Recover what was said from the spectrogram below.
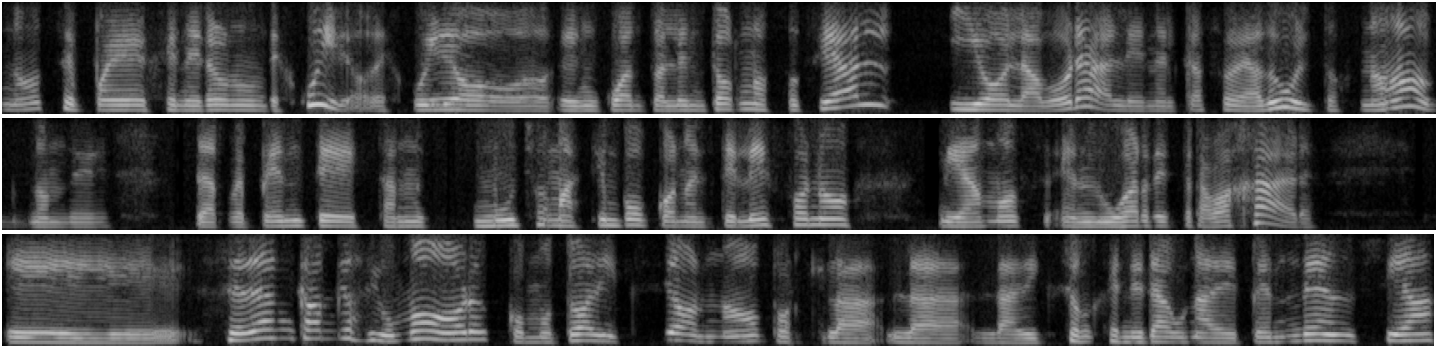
no se puede generar un descuido, descuido en cuanto al entorno social y o laboral en el caso de adultos, ¿no? Donde de repente están mucho más tiempo con el teléfono, digamos, en lugar de trabajar. Eh, se dan cambios de humor, como toda adicción, ¿no? Porque la, la, la adicción genera una dependencia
